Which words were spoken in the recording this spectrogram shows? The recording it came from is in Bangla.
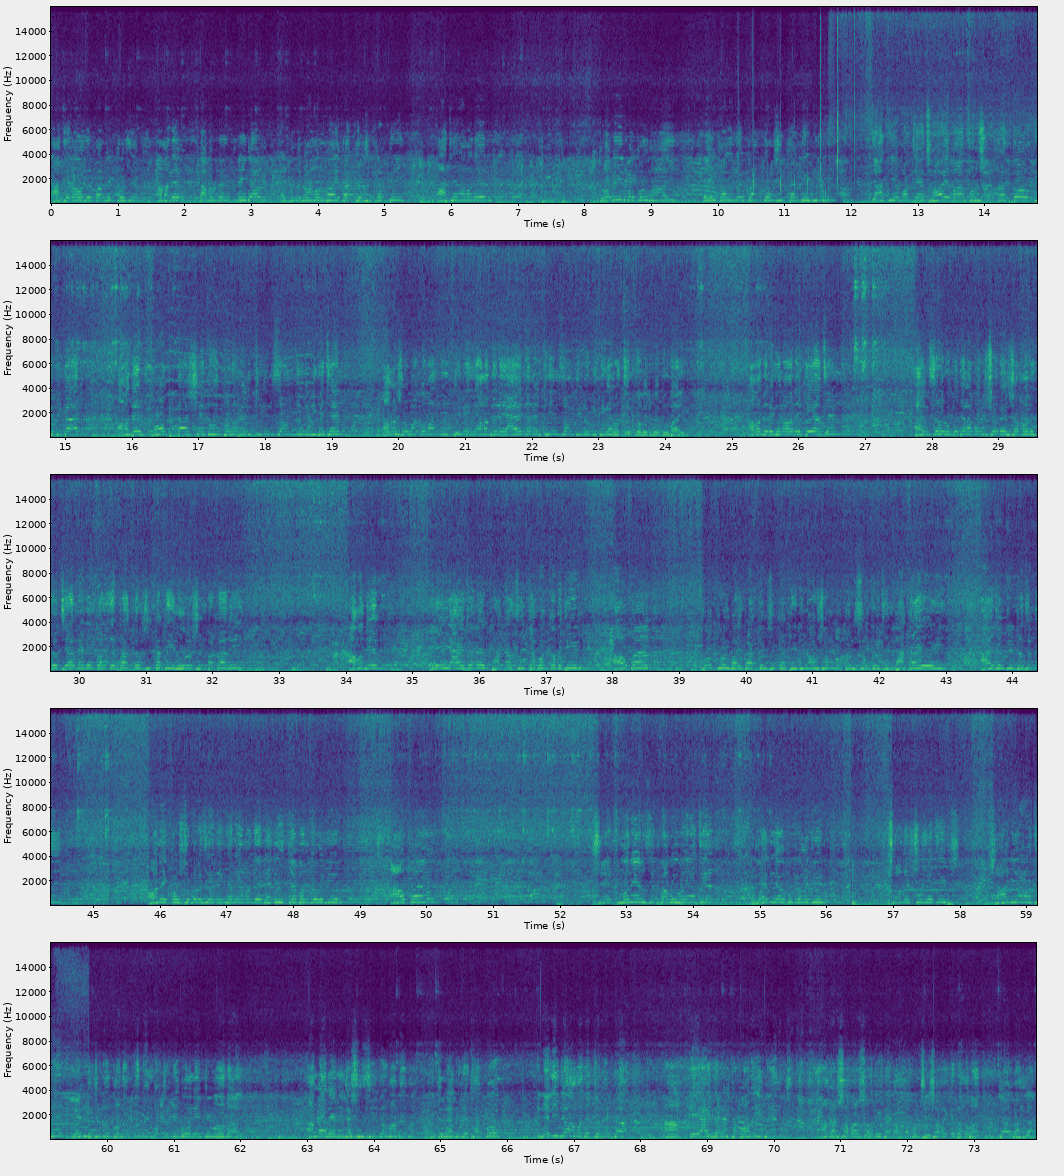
আছেন আমাদের পাবলিক প্রসিক আমাদের গভর্নমেন্ট লিডার অ্যাডভোকেট রহমান ভাই, প্রাক্তন শিক্ষার্থী, আছেন আমাদের কবির বকুল ভাই। এই কলেজের প্রাক্তন শিক্ষার্থী তিনি জাতীয় পর্যায়ে ছয় বার পুরস্কার প্রাপ্ত গীতিকার। আমাদের পদ্মা সেতু উদ্বোধনের থিম সং তিনি লিখেছেন। আমরা সৌভাগ্যবান তিনি আমাদের এই আয়োজনের থিম সং ছিল গীতিকার হচ্ছেন কবির বকুল ভাই। আমাদের এখানে অনেকেই আছেন। আইনসর উপজেলা পরিষদের সম্মানিত চেয়ারম্যান এই কলেজের প্রাক্তন শিক্ষার্থী নুর হোসেন পাটোয়ারি। আমাদের এই আয়োজনের ঢাকা উদযাপন কমিটির আহ্বায়ক ফখরুল ভাই, প্রাক্তন শিক্ষার্থী তিনি অসম্ভব পরিশ্রম করেছেন। ঢাকায় এই আয়োজনটির পেছনে অনেক কষ্ট করেছেন। এখানে আমাদের র্যালি উদযাপন কমিটির আহ্বায়ক শেখ মনির হোসেন বাবুল ভাই আছেন। র্যালি উপকমিটির সদস্য সচিব শাহরিয়ার আছেন। জন্য উদ্বোধন করবেন ডক্টর নিবুন এমপি মহোদয়। আমরা র্যালিটা সুশৃঙ্খলভাবে একটু র্যালিতে থাকব। র্যালিটাও আমাদের জন্য একটা এই আয়োজনের একটা বড় ইভেন্ট আমরা সবার সহযোগিতা কামনা করছি। সবাইকে ধন্যবাদ। জয় বাংলা।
